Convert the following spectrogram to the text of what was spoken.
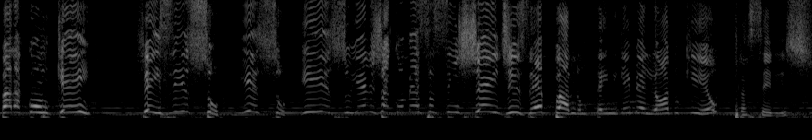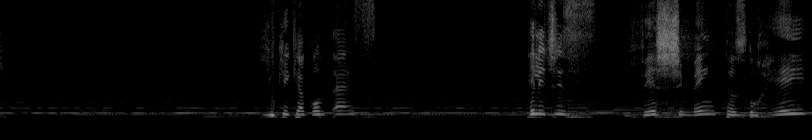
para com quem fez isso, isso e isso? E ele já começa a se encher e diz: Epa, não tem ninguém melhor do que eu para ser isso. E o que, que acontece? Ele diz: Vestimentas do rei,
